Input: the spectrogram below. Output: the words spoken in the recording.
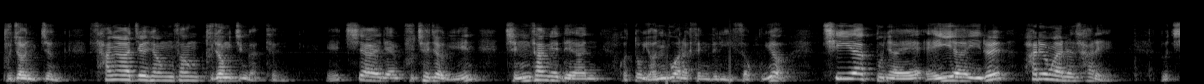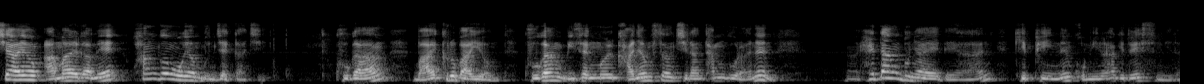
부전증, 상아질 형성 부정증 같은 예, 치아에 대한 구체적인 증상에 대한 것도 연구한 학생들이 있었고요. 치의학 분야의 AI를 활용하는 사례, 또 치아형 아말감의 황금오염 문제까지 구강 마이크로바이옴, 구강 미생물 간염성 질환 탐구라는 어, 해당 분야에 대한 깊이 있는 고민을 하기도 했습니다.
